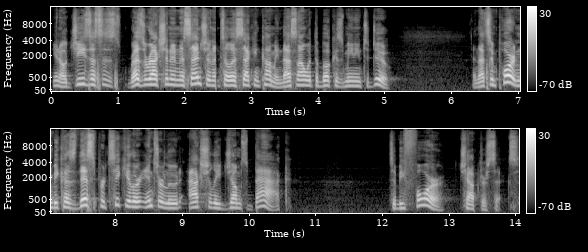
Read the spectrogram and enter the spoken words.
you know, Jesus' resurrection and ascension until his second coming. That's not what the book is meaning to do. And that's important because this particular interlude actually jumps back to before chapter 6,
